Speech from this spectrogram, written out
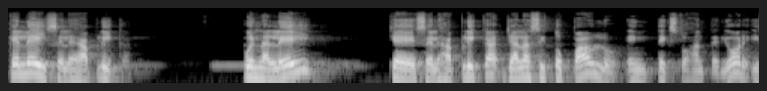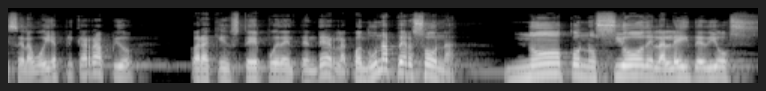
¿qué ley se les aplica? Pues la ley que se les aplica, ya la citó Pablo en textos anteriores y se la voy a explicar rápido para que usted pueda entenderla. Cuando una persona no conoció de la ley de Dios,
